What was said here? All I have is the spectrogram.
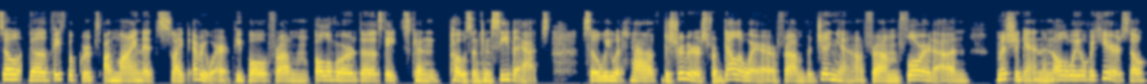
So the Facebook groups online, it's like everywhere. People from all over the states can post and can see the ads. So we would have distributors from Delaware, from Virginia, from Florida and Michigan and all the way over here. So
